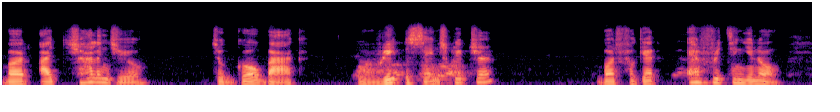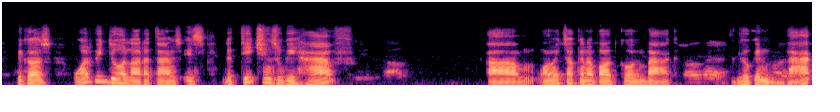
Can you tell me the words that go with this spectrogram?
but I challenge you to go back, read the same scripture, but forget everything you know. Because what we do a lot of times is the teachings we have, um, when we're talking about going back, looking back,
